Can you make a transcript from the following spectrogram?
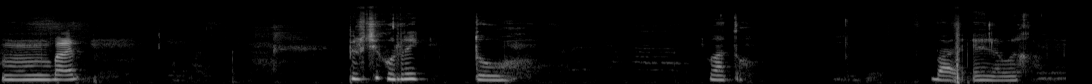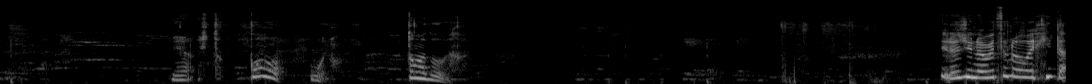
Mm, vale. Perche correcto. Gato. Vale, es la oveja. Mira, esto. ¿Cómo? Bueno. Toma tu oveja. Era una vez una ovejita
